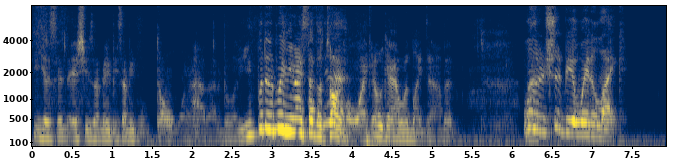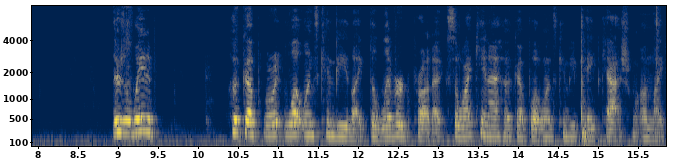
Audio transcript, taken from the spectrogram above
you get some issues that maybe some people don't want to have that ability. But it would be nice to have the Yeah. toggle. Like, okay, I would like to have it. Well, Right. there should be a way to like. There's a way to hook up what ones can be like delivered products. So why can't I hook up what ones can be paid cash on like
